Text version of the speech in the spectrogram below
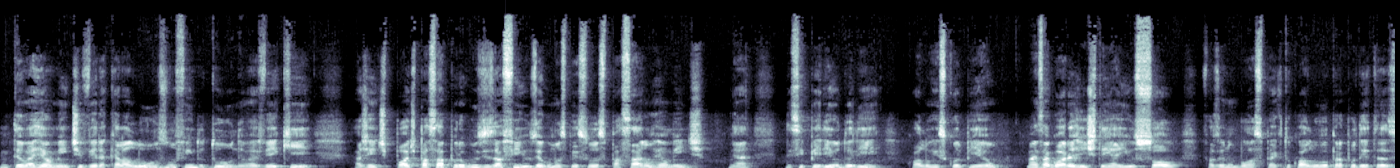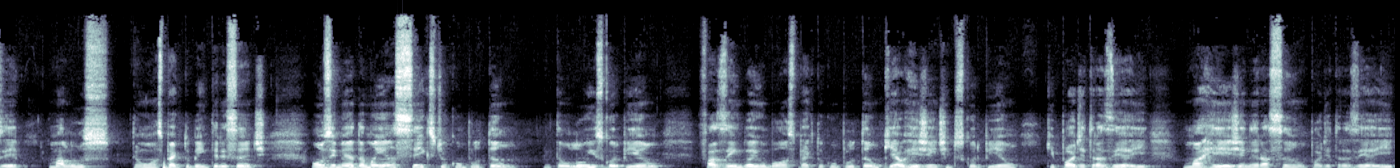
Então é realmente ver aquela luz no fim do túnel, é ver que a gente pode passar por alguns desafios, e algumas pessoas passaram realmente né, nesse período ali com a lua em escorpião, mas agora a gente tem aí o Sol fazendo um bom aspecto com a lua para poder trazer uma luz. Então um aspecto bem interessante. 11h30 da manhã, sextil com Plutão. Então lua em escorpião fazendo aí um bom aspecto com Plutão, que é o regente de Escorpião, que pode trazer aí uma regeneração, pode trazer aí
